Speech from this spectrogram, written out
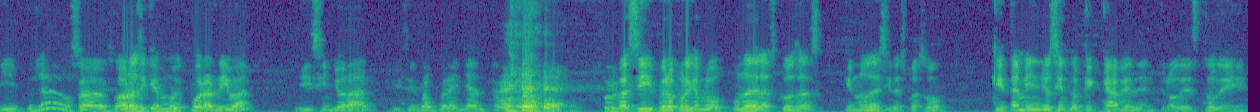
Y pues ya, o sea, ahora sí que muy por arriba y sin llorar y sin romper en llanto. Así, pero por ejemplo, una de las cosas que no sé si les pasó, que también yo siento que cabe dentro de esto de,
